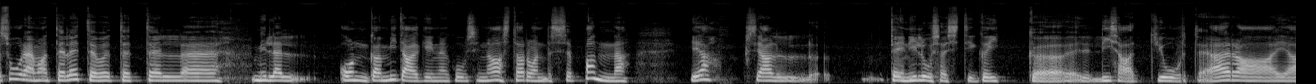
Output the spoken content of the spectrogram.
suurematel ettevõtetel, äh, millel on ka midagi nagu sinna aastaaruandesse panna, jah, seal teen ilusasti kõik lisad juurde ära ja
